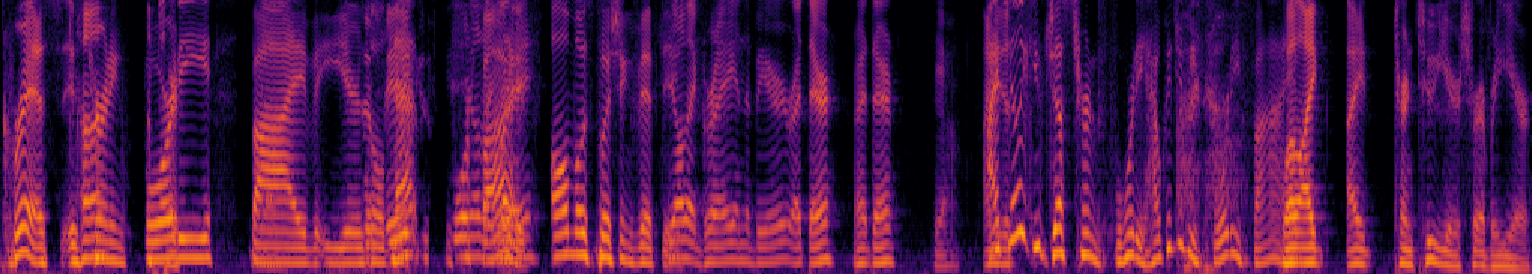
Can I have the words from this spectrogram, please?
Chris is Huh? turning 45 years the old. That You see four all that five. gray? almost pushing 50. See all that gray in the beard right there, right there. Yeah. I, need to- feel like you just turned 40. How could you be 45? Well, I I turn two years for every year.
